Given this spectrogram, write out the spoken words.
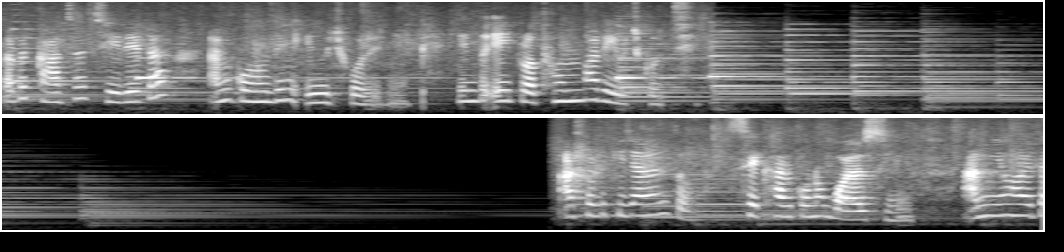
তবে কাঁচা চিড়েটা আমি কোনোদিন ইউজ করিনি। কিন্তু এই প্রথমবার ইউজ করছি। আসলে কি জানেন তো? শেখার কোনো বয়স নেই। আমি হয়তো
